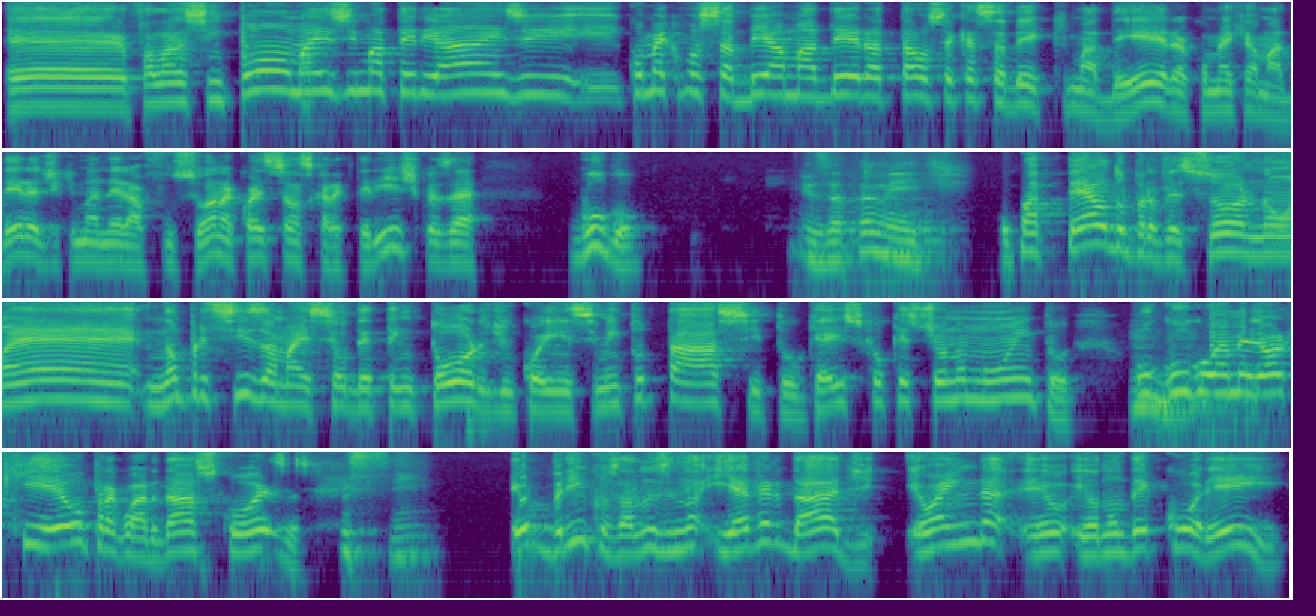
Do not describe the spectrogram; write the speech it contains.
É, falaram assim, pô, mas e materiais, e, e, como é que eu vou saber a madeira tal? Você quer saber que madeira, como é que é a madeira, de que maneira funciona, quais são as características? É Google. Exatamente. O papel do professor não é, não precisa mais ser o detentor de conhecimento tácito, que é isso que eu questiono muito. O uhum. Google é melhor que eu para guardar as coisas. Sim. Eu brinco os alunos, e é verdade. Eu ainda, eu, eu não decorei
